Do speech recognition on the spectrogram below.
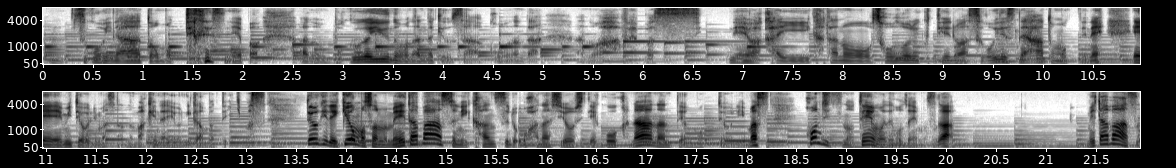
うん、すごいなぁと思ってですね、やっぱ、あの、僕が言うのもなんだけどさ、こうなんだ、あの、あーやっぱす、ね、若い方の想像力っていうのはすごいですねと思ってね、えー見ております。あの負けないように頑張っていきます。というわけで今日もそのメタバースに関するお話をしていこうかななんて思っております。本日のテーマでございますが、メタバース、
